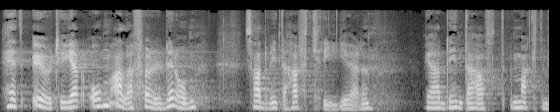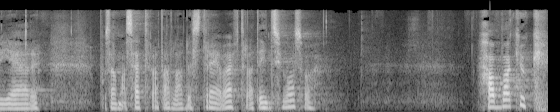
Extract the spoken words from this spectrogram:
Jag är helt övertygad, om alla följde dem så hade vi inte haft krig i världen. Vi hade inte haft maktbegär på samma sätt för att alla hade strävat efter att det inte skulle vara så. Habakuk,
